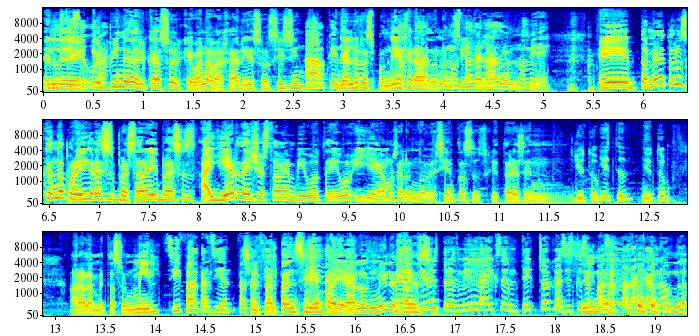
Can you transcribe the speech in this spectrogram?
El No de, ¿qué opina del caso de que van a bajar y eso? Sí, sí. Ah, ok. Ya no. le respondí a Gerardo, está- ¿no? Como Sí, está de lado, no sí. mire. Eh, también a todos los que andan por ahí, gracias por estar ahí. Gracias. Ayer, de hecho, estaba en vivo, te digo, y llegamos a los 900 suscriptores en YouTube. YouTube. YouTube. Ahora la meta son 1000. Sí, faltan 100. Faltan Si 100. faltan 100 para llegar a los 1000, Mira, entonces... tienes 3000 likes en TikTok, así es que Sí, se no. pasan para acá, ¿no? no,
